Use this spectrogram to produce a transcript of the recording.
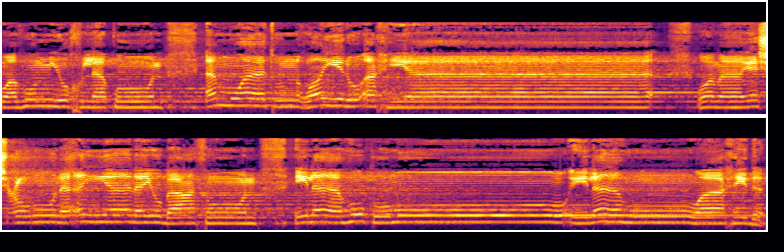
وهم يخلقون. أموات غير أحياء وما يشعرون أيان يبعثون. إلهكم إله واحد.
